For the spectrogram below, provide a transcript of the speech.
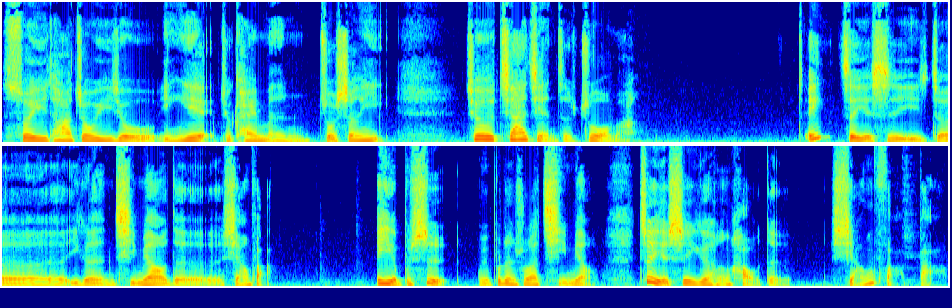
所以他周一就营业，就开门做生意，就加减着做嘛。哎，这也是一个一个很奇妙的想法。哎，也不是，我也不能说它奇妙，这也是一个很好的想法吧，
